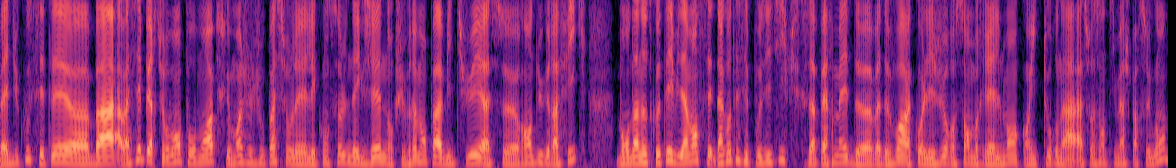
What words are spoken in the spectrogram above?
Bah, du coup, c'était euh, bah, assez perturbant pour moi, parce que moi, je joue pas sur les, les consoles next-gen, donc je suis vraiment pas habitué à ce rendu graphique. Bon, d'un autre côté, évidemment, c'est d'un côté c'est positif puisque ça permet de, bah, de voir à quoi les jeux ressemblent réellement quand ils tournent à, à 60 images par seconde.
